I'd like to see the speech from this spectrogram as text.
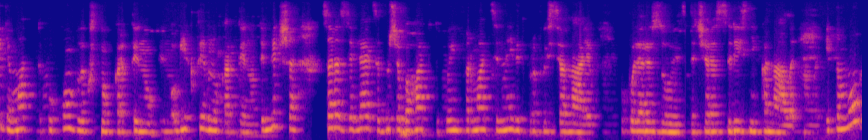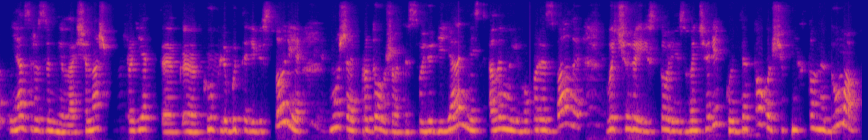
людям мати таку комплексну картину, об'єктивну картину. Тим більше зараз з'являється дуже багато такої інформації не від професіоналів, популяризується через різні канали. І тому я зрозуміла, що наш проєкт е, Клуб любителів історії може продовжувати свою діяльність, але ми його перезвали вечори історії з гончарівкою для того, щоб ніхто не думав,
